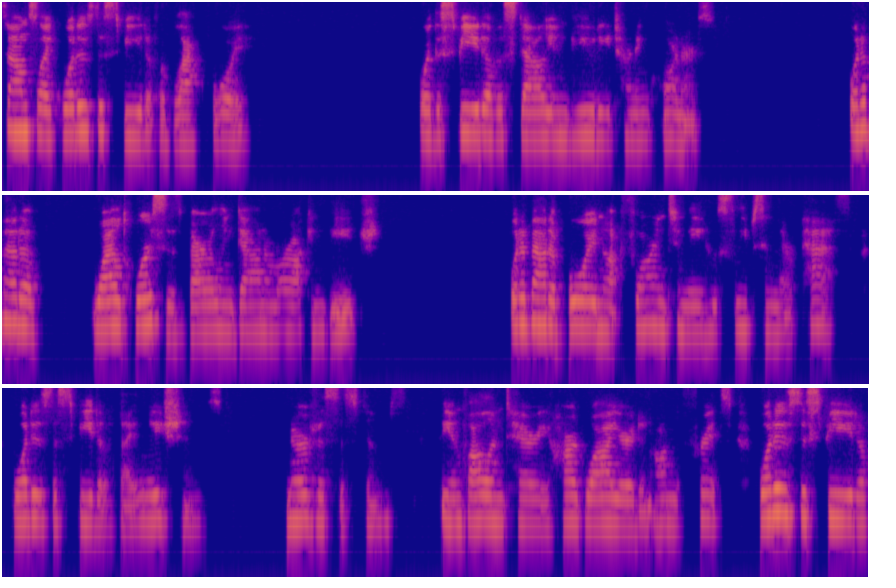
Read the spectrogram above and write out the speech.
Sounds like what is the speed of a black boy? Or the speed of a stallion beauty turning corners? What about a wild horses barreling down a Moroccan beach? What about a boy not foreign to me who sleeps in their path? What is the speed of dilations, nervous systems, the involuntary, hardwired, and on the fritz? What is the speed of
